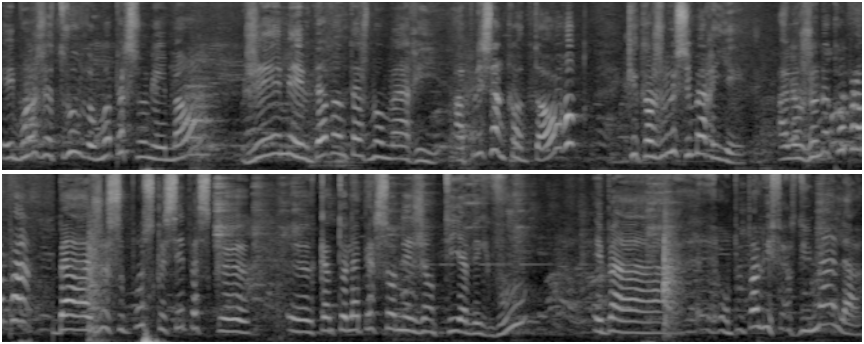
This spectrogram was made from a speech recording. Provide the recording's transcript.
Et moi, je trouve, moi personnellement, j'ai aimé davantage mon mari après 50 ans que quand je me suis mariée. Alors, je ne comprends pas. Ben, je suppose que c'est parce que euh, quand la personne est gentille avec vous, eh ben, on ne peut pas lui faire du mal.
